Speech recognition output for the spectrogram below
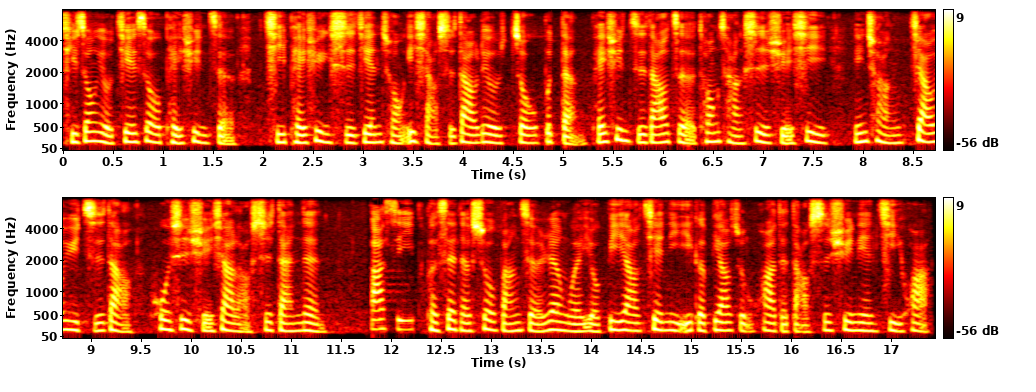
其中有接受培训者，其培训时间从一小时到六周不等。培训指导者通常是学系临床教育指导或是学校老师担任。八十一 percent 的受访者认为有必要建立一个标准化的导师训练计划。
